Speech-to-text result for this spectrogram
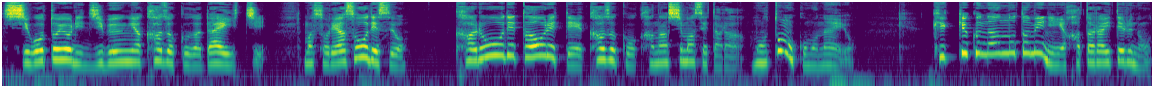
仕事より自分や家族が第一。まあそりゃそうですよ。過労で倒れて家族を悲しませたら元も子もないよ。結局何のために働いてるのっ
